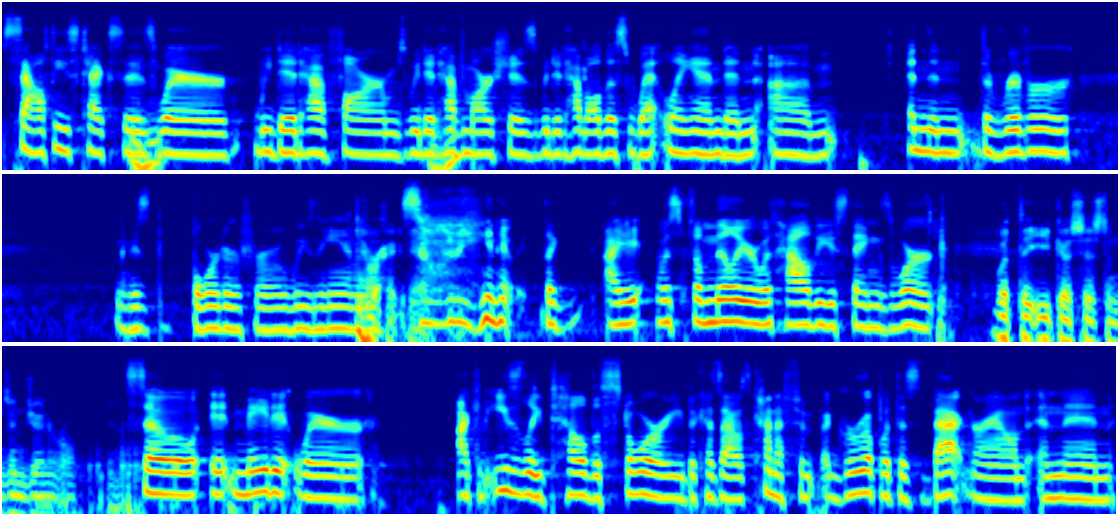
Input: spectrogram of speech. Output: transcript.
Southeast Texas, Mm-hmm. where we did have farms, we did have marshes, we did have all this wetland, and, um, and then the river, I mean, is the border for Louisiana. Right, So, you know, like I was familiar with how these things work. With the ecosystems in general. Yeah. So it made it where I could easily tell the story because I was kind of I grew up with this background, and then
